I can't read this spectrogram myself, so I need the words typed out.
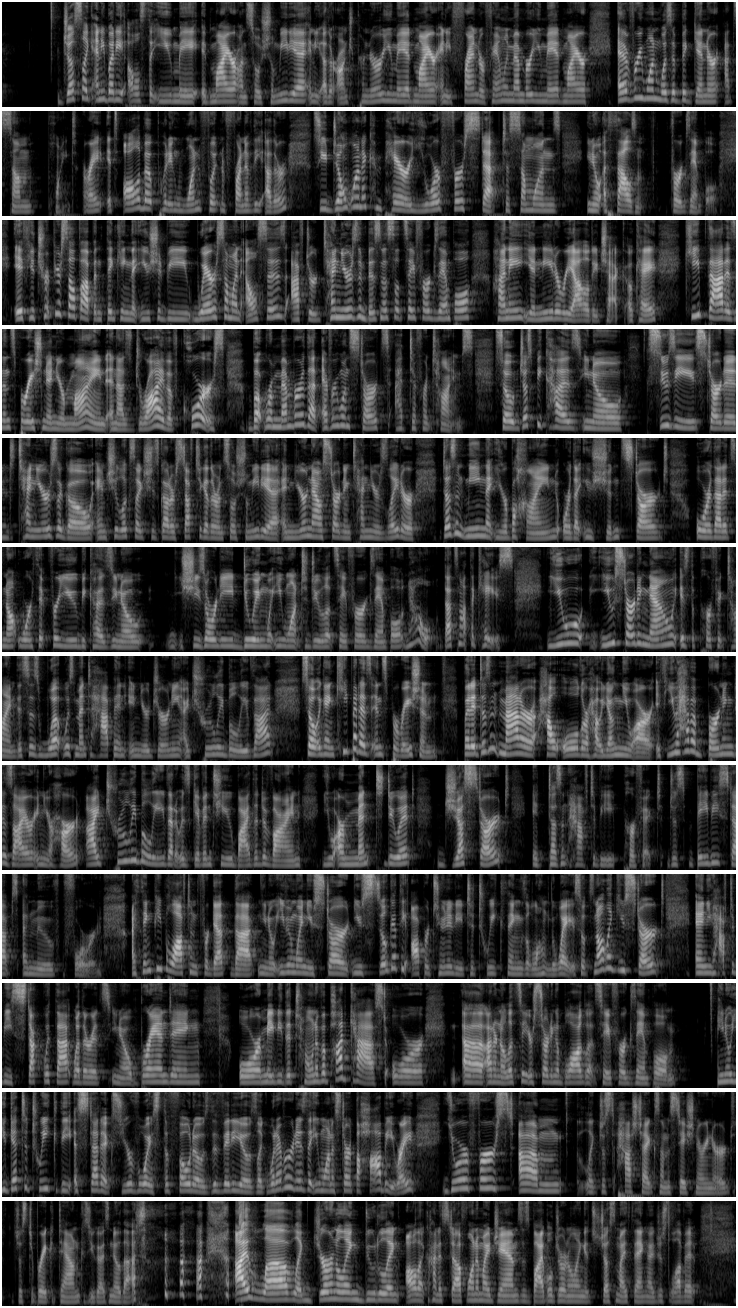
Just like anybody else that you may admire on social media, any other entrepreneur you may admire, any friend or family member you may admire, everyone was a beginner at some point. All right. It's all about putting one foot in front of the other. So you don't want to compare your first step to someone's, you know, a thousandth for example. If you trip yourself up in thinking that you should be where someone else is after 10 years in business, let's say, for example, honey, you need a reality check, okay? Keep that as inspiration in your mind and as drive, of course, but remember that everyone starts at different times. So just because, you know, Susie started 10 years ago and she looks like she's got her stuff together on social media and you're now starting 10 years later. Doesn't mean that you're behind or that you shouldn't start or that it's not worth it for you because, you know, she's already doing what you want to do let's say for example. No that's not the case. You you starting now is the perfect time. This is what was meant to happen in your journey. I truly believe that. So again keep it as inspiration but it doesn't matter how old or how young you are. If you have a burning desire in your heart i truly believe that it was given to you by the divine. You are meant to do it. Just start it doesn't have to be perfect. Just baby steps and move forward. I think people often forget that, you know, even when you start, you still get the opportunity to tweak things along the way. So it's not like you start and you have to be stuck with that, whether it's, you know, branding or maybe the tone of a podcast or uh, I don't know, let's say you're starting a blog, let's say, for example you know, you get to tweak the aesthetics, your voice, the photos, the videos, like whatever it is that you want to start the hobby, right? Your first, um, like just hashtags, I'm a stationery nerd, just to break it down, because you guys know that. I love like journaling, doodling, all that kind of stuff. One of my jams is Bible journaling. It's just my thing. I just love it.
